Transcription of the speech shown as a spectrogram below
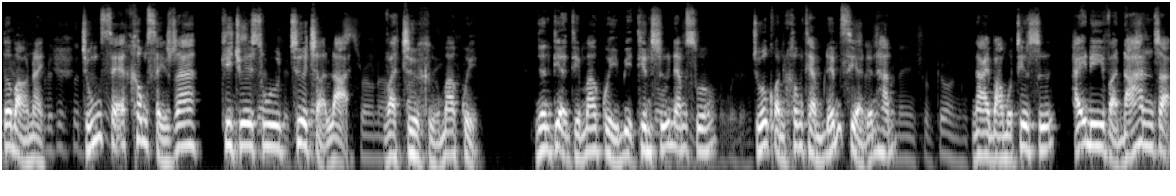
Tôi bảo này, chúng sẽ không xảy ra khi Chúa Giêsu chưa trở lại và trừ khử ma quỷ. Nhân tiện thì ma quỷ bị thiên sứ ném xuống. Chúa còn không thèm đếm xỉa đến hắn. Ngài bảo một thiên sứ, hãy đi và đá hắn ra.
